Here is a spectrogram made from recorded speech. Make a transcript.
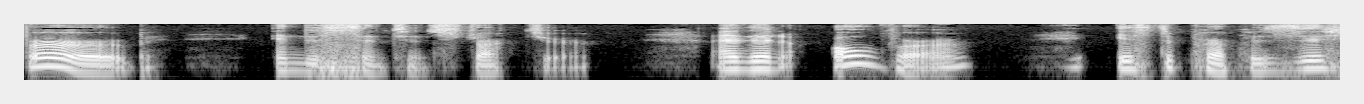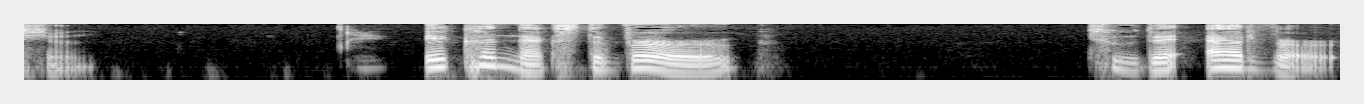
verb in the sentence structure. And then over is the preposition. It connects the verb to the adverb,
